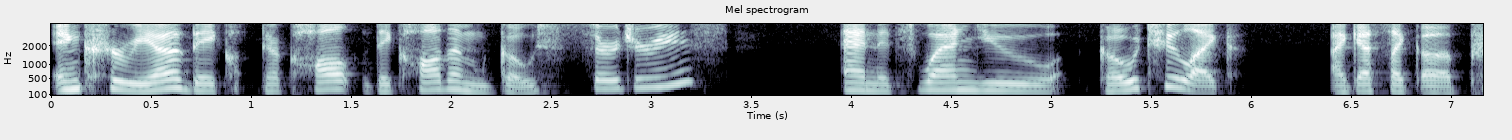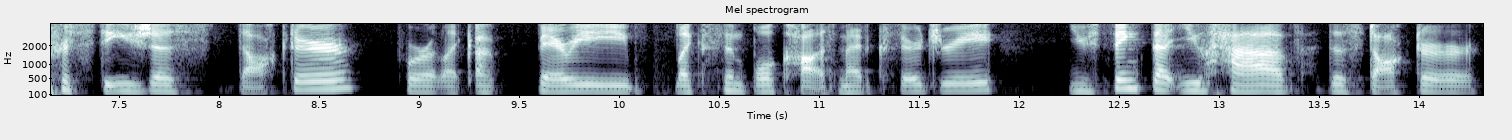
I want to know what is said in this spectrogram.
in Korea. They they're called they call them ghost surgeries, and it's when you go to like I guess like a prestigious doctor for like a very like simple cosmetic surgery. You think that you have this doctor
